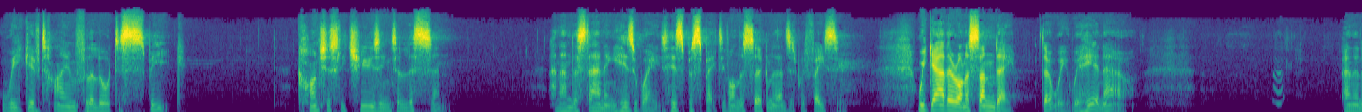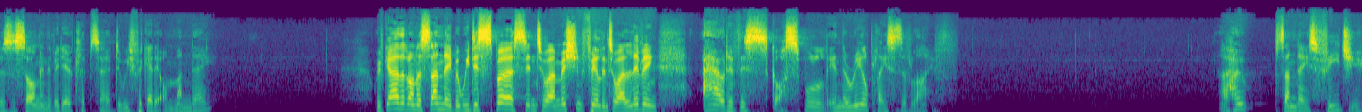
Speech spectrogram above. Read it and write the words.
we give time for the Lord to speak consciously choosing to listen and understanding His ways, His perspective on the circumstances we're facing. We gather on a Sunday, don't we? We're here now. And then there's a song in the video clip said, Do we forget it on Monday? We've gathered on a Sunday, but we disperse into our mission field, into our living out of this gospel in the real places of life. I hope Sundays feed you.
